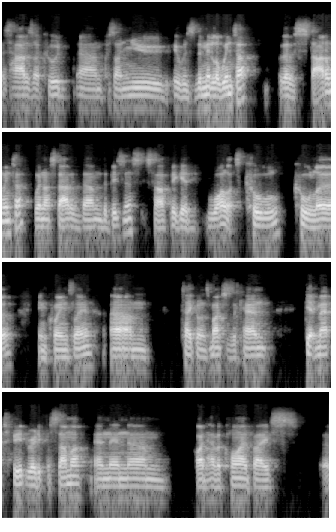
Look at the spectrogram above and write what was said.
as hard as I could because um, I knew it was the middle of winter. It was start of winter when I started um, the business. So I figured while it's cool, cooler in Queensland, um, take on as much as I can, get match fit, ready for summer, and then um, I'd have a client base uh,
